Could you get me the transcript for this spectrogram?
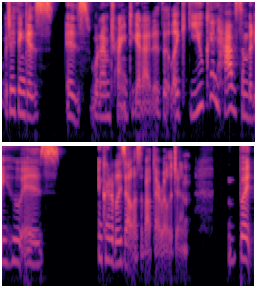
Which I think is is what I'm trying to get at is that like you can have somebody who is incredibly zealous about their religion, but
